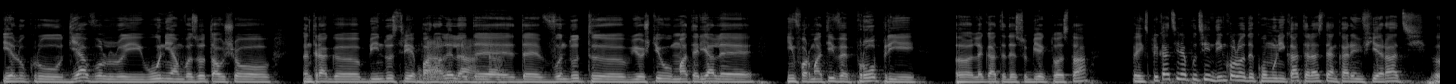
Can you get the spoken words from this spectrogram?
e lucru diavolului. Unii am văzut au și o întreagă industrie da, paralelă da, de, da. de vândut, eu știu, materiale informative proprii uh, legate de subiectul ăsta. Explicați-ne puțin, dincolo de comunicatele astea în care înfierați uh,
